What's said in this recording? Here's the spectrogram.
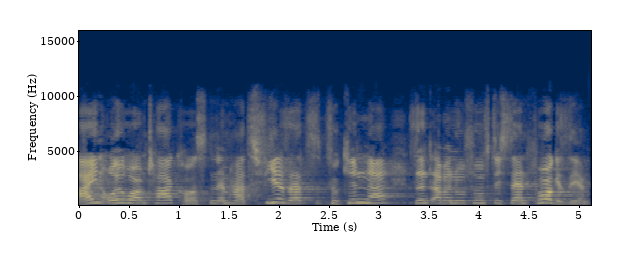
1 € am Tag kosten. Im Hartz-IV-Satz für Kinder sind aber nur 50 Cent vorgesehen.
